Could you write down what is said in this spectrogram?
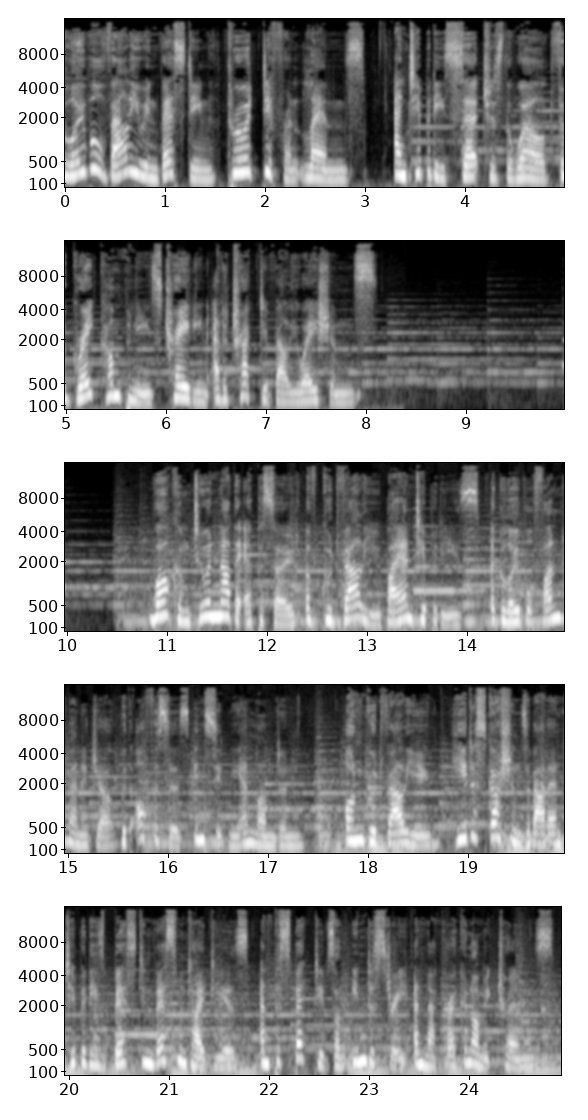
Global value investing through a different lens. Antipodes searches the world for great companies trading at attractive valuations. Welcome to another episode of Good Value by Antipodes, a global fund manager with offices in Sydney and London. On Good Value, hear discussions about Antipodes' best investment ideas and perspectives on industry and macroeconomic trends.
